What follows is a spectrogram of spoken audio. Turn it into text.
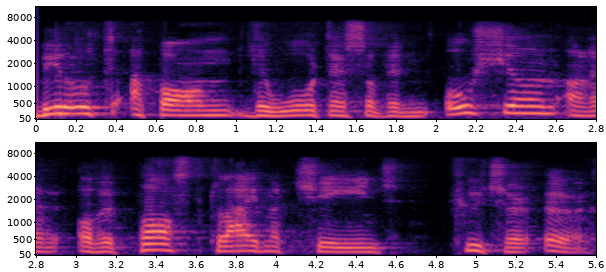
built upon the waters of an ocean of a post-climate change future Earth.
